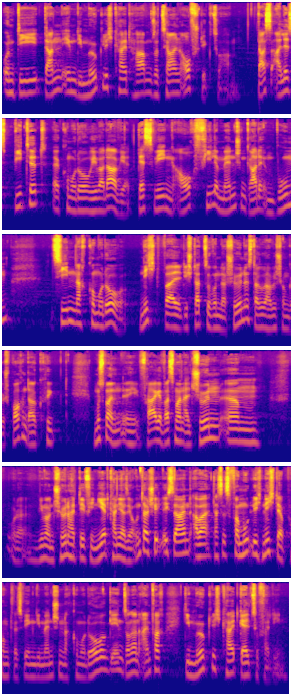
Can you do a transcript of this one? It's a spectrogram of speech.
Und die dann eben die Möglichkeit haben, sozialen Aufstieg zu haben. Das alles bietet äh, Commodore Rivadavia. Deswegen auch viele Menschen, gerade im Boom, ziehen nach Komodoro. Nicht, weil die Stadt so wunderschön ist, darüber habe ich schon gesprochen. Da kriegt, muss man die Frage, was man als schön ähm, oder wie man Schönheit definiert, kann ja sehr unterschiedlich sein, aber das ist vermutlich nicht der Punkt, weswegen die Menschen nach Komodoro gehen, sondern einfach die Möglichkeit, Geld zu verdienen.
